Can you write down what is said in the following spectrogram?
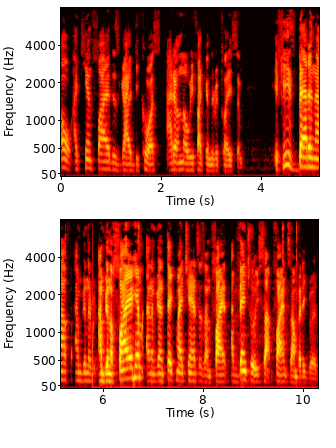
oh, I can't fire this guy because I don't know if I can replace him. If he's bad enough, I'm gonna I'm gonna fire him, and I'm gonna take my chances and find eventually find somebody good.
